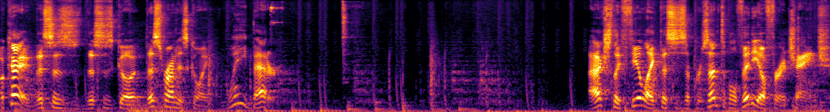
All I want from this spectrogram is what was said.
Okay, this is this is going this run is going way better. I actually feel like this is a presentable video for a change.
